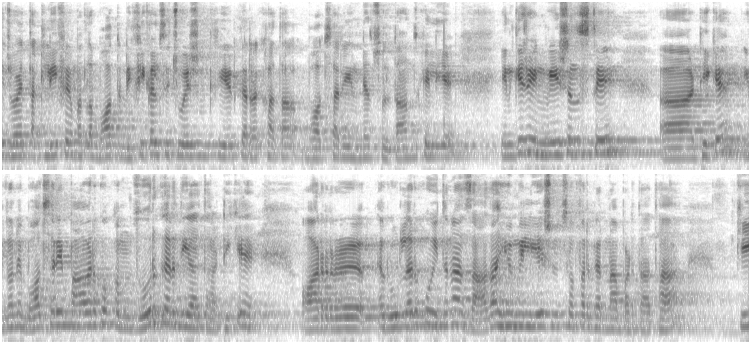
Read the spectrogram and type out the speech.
जो है तकलीफें मतलब बहुत डिफ़िकल्ट सिचुएशन क्रिएट कर रखा था बहुत सारे इंडियन सुल्तान के लिए। इनके जो इन्वेशंस थे ठीक है, इन्होंने बहुत सारे पावर को कमज़ोर कर दिया था, ठीक है, और रूलर को इतना ज़्यादा ह्यूमिलिएशन सफ़र करना पड़ता था कि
